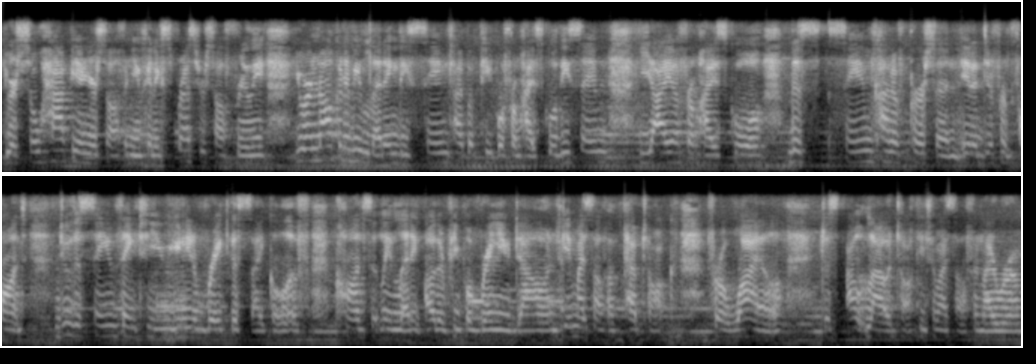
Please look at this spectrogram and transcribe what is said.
you're so happy in yourself and you can express yourself freely. You are not going to be letting these same type of people from high school, these same yaya from high school, this same kind of person in a different font do the same thing to you. You need to break this cycle of constantly letting other people bring you down. Gave myself a pep talk for a while, just out loud talking to myself in my room.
